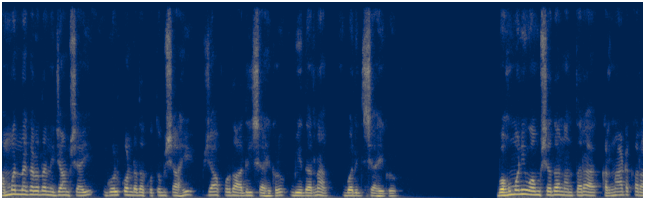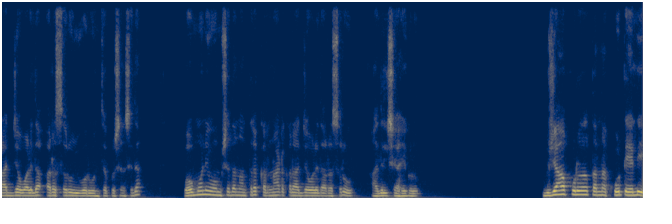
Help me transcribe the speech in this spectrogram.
ಅಹಮದ್ನಗರದ ನಿಜಾಮ್ ಶಾಹಿ, ಗೋಲ್ಕೊಂಡದ ಕುತುಬ್ ಶಾಹಿ, ಬಿಜಾಪುರದ ಆದಿಲ್ ಶಾಹಿಗಳು, ಬೀದರ್ನ ಬರಿದ್ ಶಾಹಿಗಳು. ಬಹುಮನಿ ವಂಶದ ನಂತರ ಕರ್ನಾಟಕ ರಾಜ್ಯವಾಳಿದ ಅರಸರು ಇವರು ಅಂತ ಕ್ವಶನ್ಸ್ ಇದೆ ಬಹುಮನಿ ವಂಶದ ನಂತರ ಕರ್ನಾಟಕ ರಾಜ್ಯ ಒಳಿದ ಅರಸರು ಆದಿಲ್ ಶಾಹಿಗಳು ಬಿಜಾಪುರದ ತನ್ನ ಕೋಟೆಯಲ್ಲಿ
